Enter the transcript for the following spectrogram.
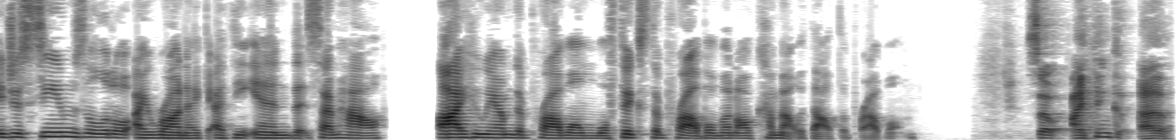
it just seems a little ironic at the end that somehow I, who am the problem, will fix the problem and I'll come out without the problem. So I think, uh,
